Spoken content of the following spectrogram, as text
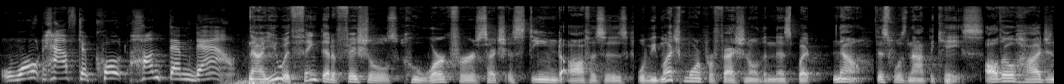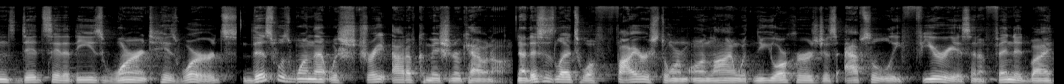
won't have to, quote, hunt them down. Now, you would think that officials who work for such esteemed offices would be much more professional than this, but no, this was not the case. Although Hodgins did say that these weren't his words, this was one that was straight out of Commissioner Kavanagh. Now, this has led to a firestorm online with New Yorkers just absolutely furious and offended by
